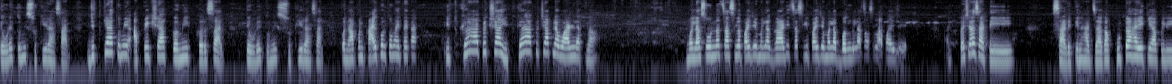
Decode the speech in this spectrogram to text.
तेवढे तुम्ही सुखी राहसाल. जितक्या तुम्ही अपेक्षा कमी करसाल तेवढे तुम्ही सुखी राहाल पण आपण काय करतो माहीत आहे का? इतक्या अपेक्षा इतक्या अपेक्षा आपल्या वाढल्यात ना. मला सोनंच असलं पाहिजे मला गाडीच असली पाहिजे मला बंगलाच असला पाहिजे. कशासाठी? साडेतीन हात जागा कुठं आहे की आपली?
